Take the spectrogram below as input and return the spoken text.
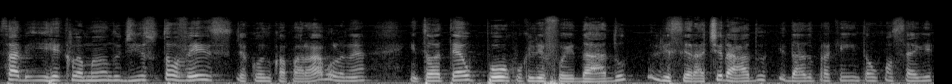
sabe, e reclamando disso, talvez, de acordo com a parábola, né? Então até o pouco que lhe foi dado, lhe será tirado e dado para quem então consegue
